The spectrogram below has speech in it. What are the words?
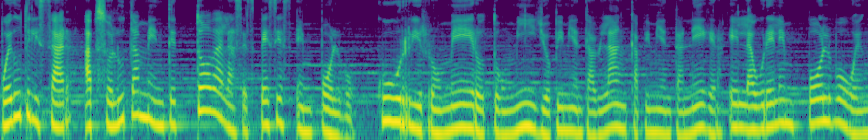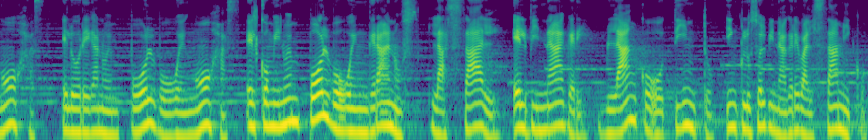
Puedo utilizar absolutamente todas las especies en polvo, curry, romero, tomillo, pimienta blanca, pimienta negra, el laurel en polvo o en hojas, el orégano en polvo o en hojas, el comino en polvo o en granos, la sal, el vinagre blanco o tinto, incluso el vinagre balsámico,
